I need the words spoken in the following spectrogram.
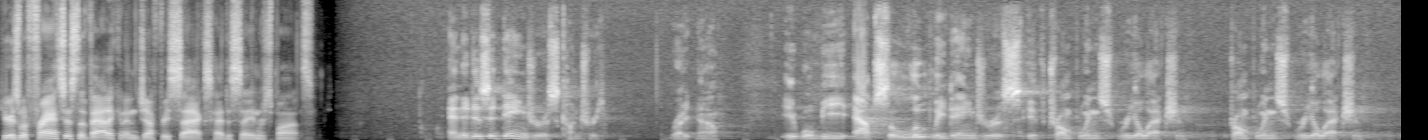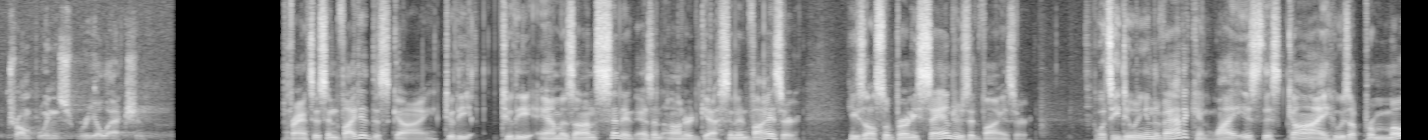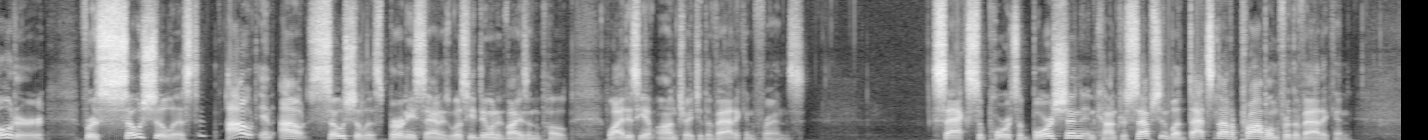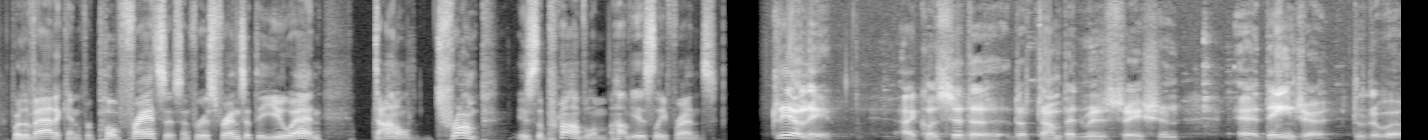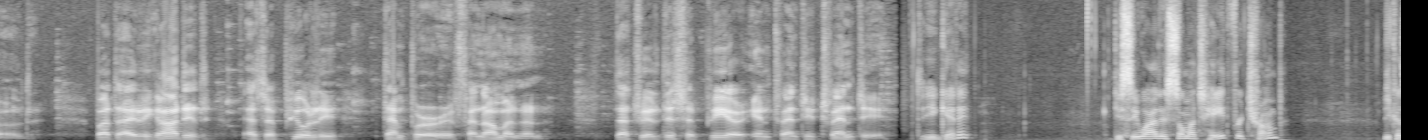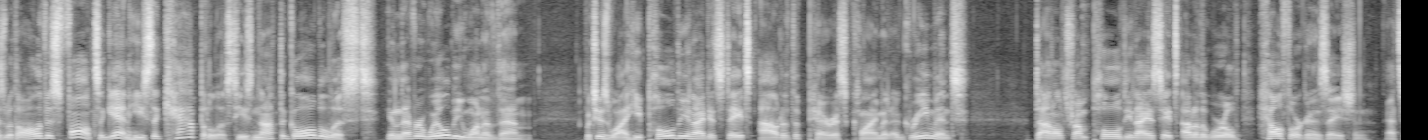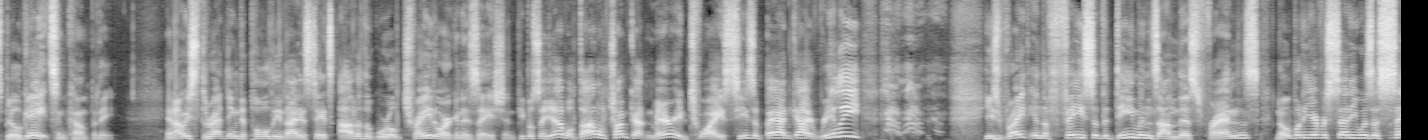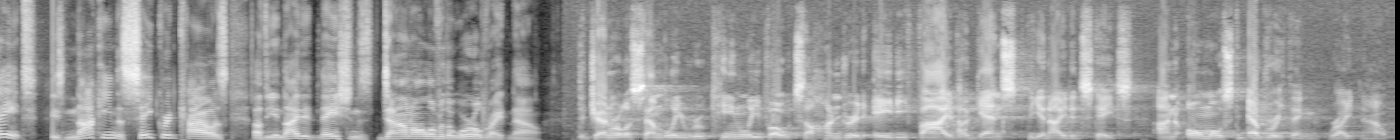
Here's what Francis, the Vatican, and Jeffrey Sachs had to say in response. And it is a dangerous country right now. It will be absolutely dangerous if Trump wins re election. Trump wins re election. Trump wins re election. Francis invited this guy to the to the Amazon Synod as an honored guest and advisor. He's also Bernie Sanders' advisor. What's he doing in the Vatican? Why is this guy who's a promoter for socialist, out and out socialist, Bernie Sanders, what's he doing advising the Pope? Why does he have entree to the Vatican, friends? Sachs supports abortion and contraception, but that's not a problem for the Vatican. For the Vatican, for Pope Francis, and for his friends at the UN, Donald Trump is the problem, obviously, friends. Clearly, I consider the Trump administration a danger to the world, but I regard it as a purely temporary phenomenon that will disappear in 2020. Do you get it? Do you see why there's so much hate for Trump? Because with all of his faults, again, he's the capitalist. He's not the globalist. He never will be one of them, which is why he pulled the United States out of the Paris Climate Agreement. Donald Trump pulled the United States out of the World Health Organization. That's Bill Gates and company. And now he's threatening to pull the United States out of the World Trade Organization. People say, yeah, well, Donald Trump got married twice. He's a bad guy. Really? he's right in the face of the demons on this, friends. Nobody ever said he was a saint. He's knocking the sacred cows of the United Nations down all over the world right now. The General Assembly routinely votes 185 against the United States on almost everything right now.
